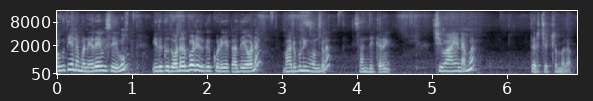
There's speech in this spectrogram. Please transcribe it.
பகுதியை நம்ம நிறைவு செய்வோம். இதுக்கு தொடர்போடு இருக்கக்கூடிய கதையோட மறுபடியும் உங்களை சந்திக்கிறேன். சிவாய நம திருச்சிற்றம்பலம்.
